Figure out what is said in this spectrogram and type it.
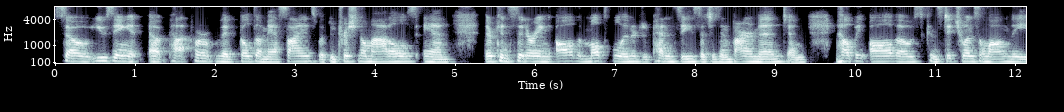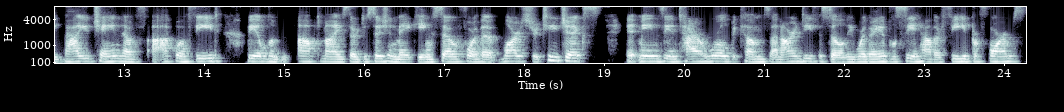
So using a platform they've built on mass science with nutritional models, and they're considering all the multiple interdependencies such as environment and helping all those constituents along the value chain of aqua feed be able to optimize their decision making. So for the large strategics, it means the entire world becomes an r&d facility where they're able to see how their feed performs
